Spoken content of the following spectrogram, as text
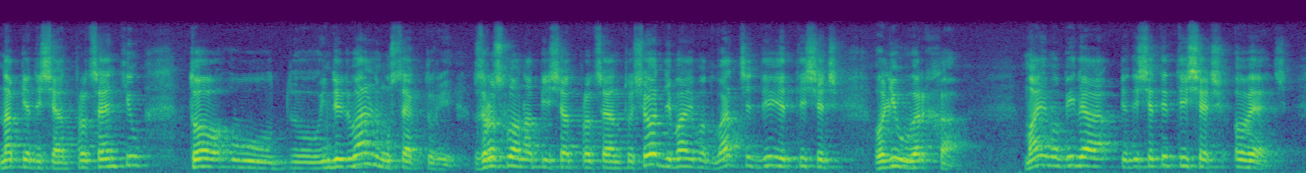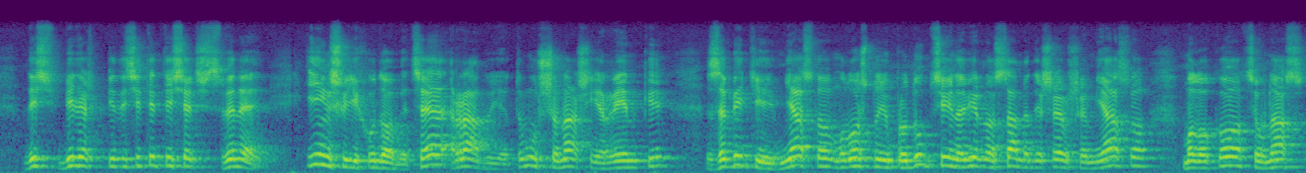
на 50%, то у індивідуальному секторі зросло на 50%. Сьогодні маємо 29 тисяч голів верха. Маємо біля 50 тисяч овець, десь біля 50 тисяч свиней іншої худоби. Це радує, тому що наші ринки забиті м'ясо-молочною продукцією, навірно, саме дешевше м'ясо, молоко це у нас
